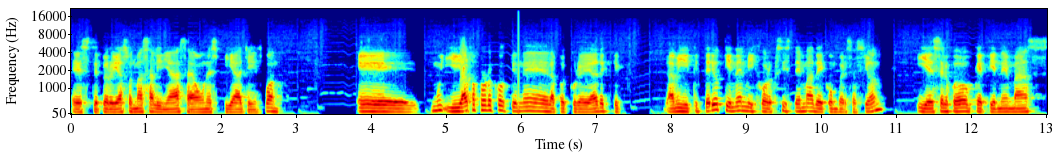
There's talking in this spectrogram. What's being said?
este, pero ya son más alineadas a un espía James Bond. Eh, y Alpha Protocol tiene la peculiaridad de que, a mi criterio, tiene el mejor sistema de conversación y es el juego que tiene más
